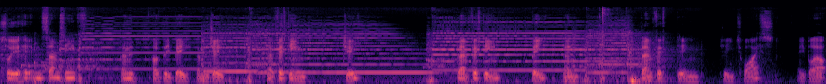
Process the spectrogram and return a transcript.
so you're hitting 17th, then the, of the B, then the G, then 15 G, then 15 B, then then 15 G twice. And you play that.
